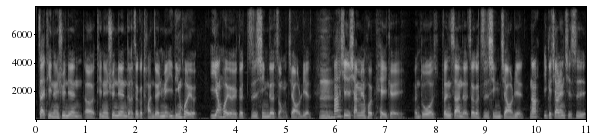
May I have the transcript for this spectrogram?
在体能训练呃体能训练的这个团队里面，一定会有一样会有一个执行的总教练。嗯，那他其实下面会配给很多分散的这个执行教练。那一个教练其实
